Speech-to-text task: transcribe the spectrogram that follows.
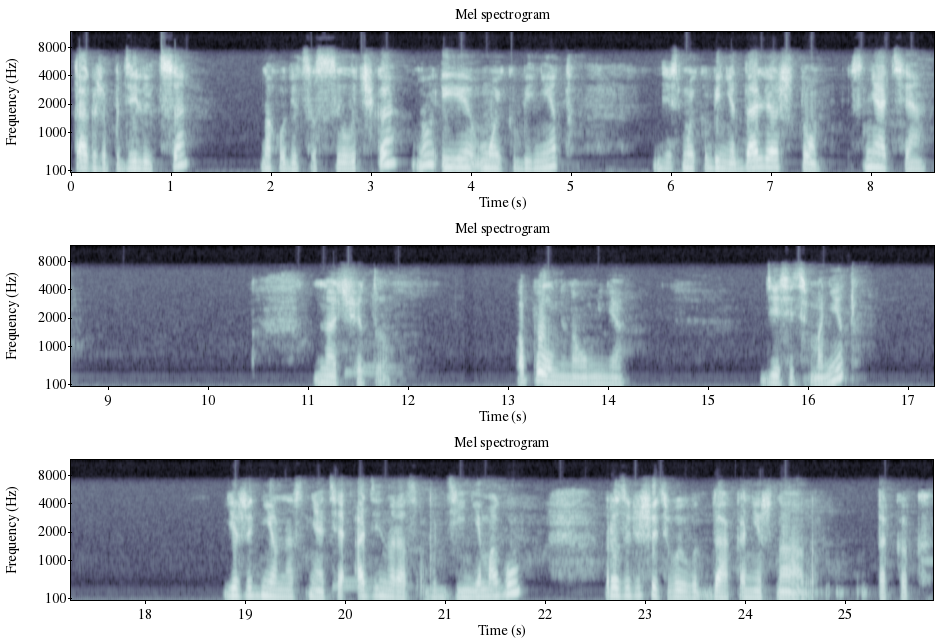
Также поделиться. Находится ссылочка. Ну и мой кабинет. Здесь мой кабинет. Далее что? Снятие. Значит, пополнено у меня 10 монет. Ежедневное снятие один раз в день я могу. Разрешить вывод, да, конечно, так как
